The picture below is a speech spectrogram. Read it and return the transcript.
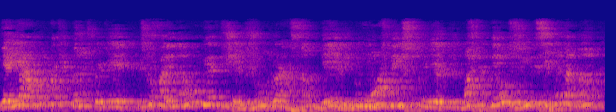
E aí é algo impactante, porque isso que eu falei, não é um momento de jejum, de oração dele, não mostra isso primeiro, mostra Deus vindo e se revelando,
